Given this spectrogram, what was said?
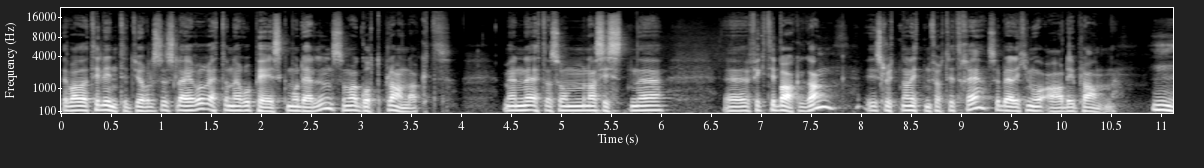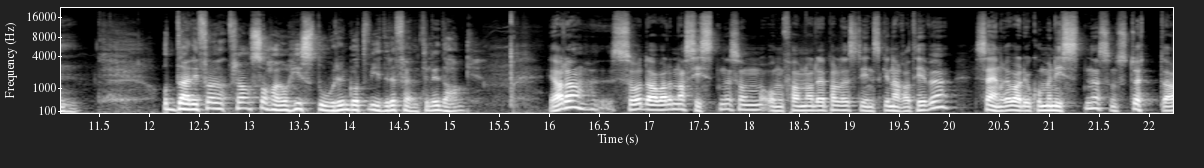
Det var tilintetgjørelsesleirer etter den europeiske modellen som var godt planlagt. Men ettersom nazistene eh, fikk tilbakegang i slutten av 1943, så ble det ikke noe av de planene. Mm. Og derifra så har jo historien gått videre frem til i dag. Ja da, så da var det nazistene som omfavna det palestinske narrativet. Senere var det jo kommunistene som støtta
